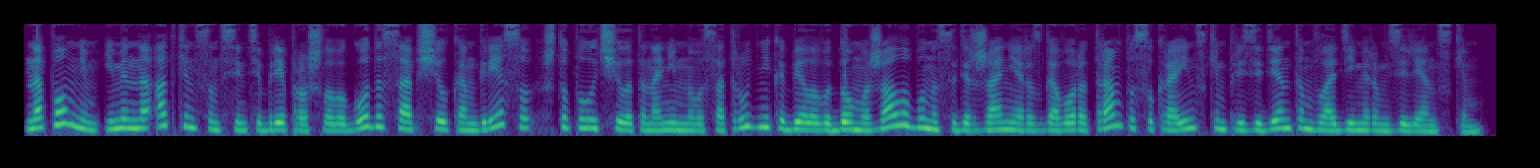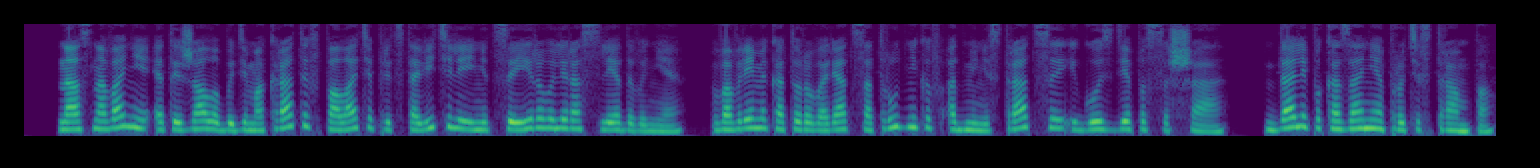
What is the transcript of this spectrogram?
Напомним, именно Аткинсон в сентябре прошлого года сообщил Конгрессу, что получил от анонимного сотрудника Белого дома жалобу на содержание разговора Трампа с украинским президентом Владимиром Зеленским. На основании этой жалобы демократы в Палате представителей инициировали расследование, во время которого ряд сотрудников администрации и Госдепа США дали показания против Трампа.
